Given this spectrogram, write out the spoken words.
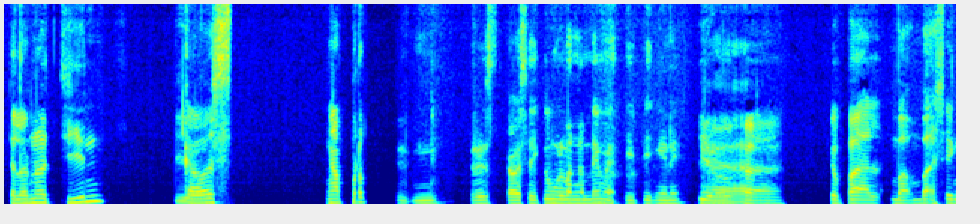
celana jean Iya. kaos ngapret Terus kaos iku melengene mek titik ngene. yo Ya. coba mbak-mbak sing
